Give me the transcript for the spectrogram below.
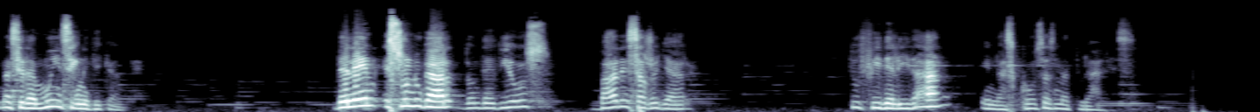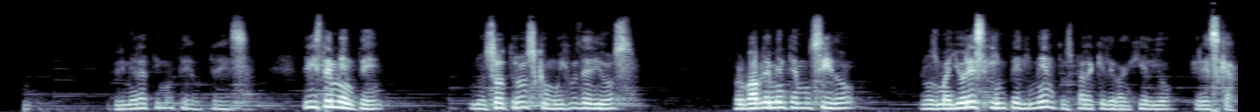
Una ciudad muy insignificante. Belén es un lugar donde Dios va a desarrollar tu fidelidad en las cosas naturales. Primera Timoteo 3. Tristemente, nosotros como hijos de Dios probablemente hemos sido los mayores impedimentos para que el Evangelio crezca.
